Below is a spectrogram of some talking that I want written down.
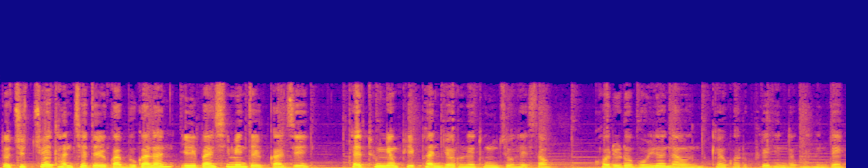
또 주최 단체들과 무관한 일반 시민들까지 대통령 비판 여론에 동조해서 거리로 몰려 나온 결과로 풀이된다고 하는데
